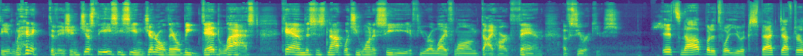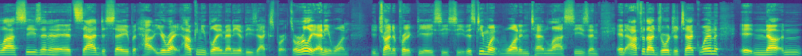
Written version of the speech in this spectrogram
the Atlantic Division, just the ACC in general. They will be dead last. Cam, this is not what you want to see if you're a lifelong diehard fan of Syracuse. It's not, but it's what you expect after last season, and it's sad to say, but how you're right. How can you blame any of these experts, or really anyone? You're trying to predict the ACC. This team went 1 in 10 last season, and after that Georgia Tech win, it no,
